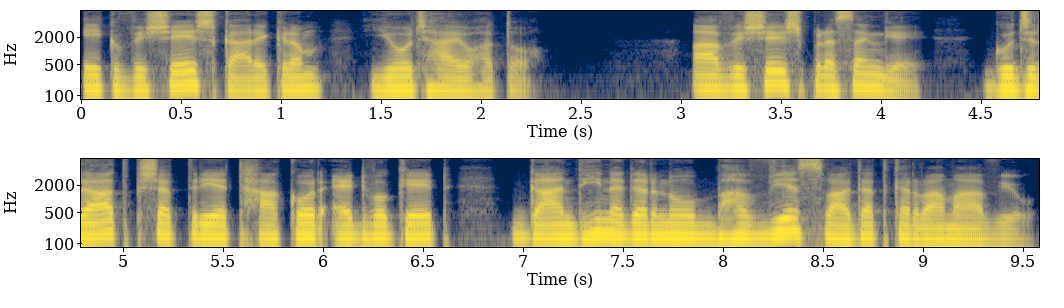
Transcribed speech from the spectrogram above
એક વિશેષ કાર્યક્રમ યોજાયો હતો. આ વિશેષ પ્રસંગે ગુજરાત ક્ષત્રિય ઠાકોર એડવોકેટ ગાંધીનગરનું ભવ્ય સ્વાગત કરવામાં આવ્યું.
